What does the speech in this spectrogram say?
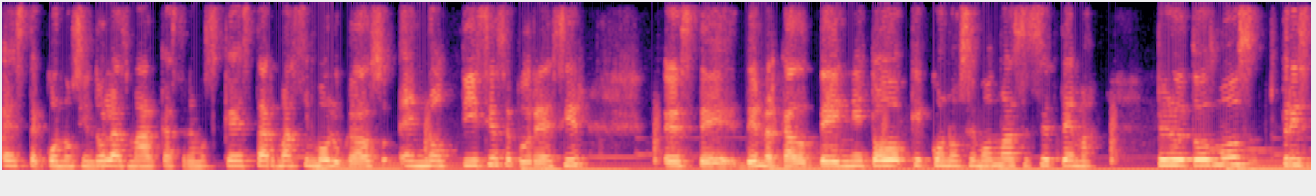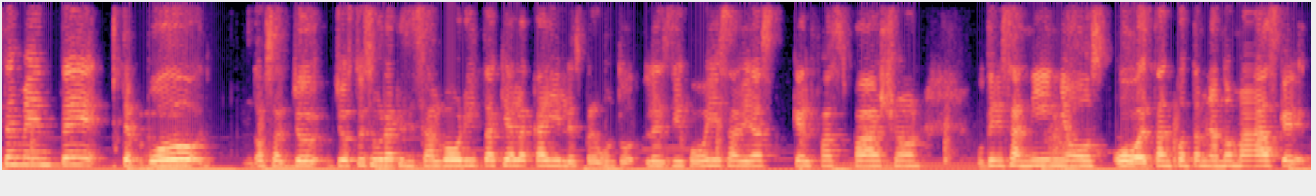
este, conociendo las marcas, tenemos que estar más involucrados en noticias, se podría decir, este, de mercadotecnia y todo, que conocemos más ese tema. Pero de todos modos, tristemente, te puedo, o sea, yo, yo estoy segura que si salgo ahorita aquí a la calle y les pregunto, les digo, oye, ¿sabías que el fast fashion utiliza niños o están contaminando más? Que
